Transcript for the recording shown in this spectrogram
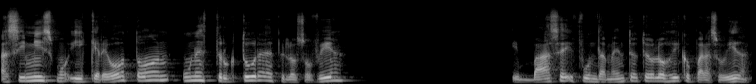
a sí mismo y creó toda una estructura de filosofía y base y fundamento teológico para su vida.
